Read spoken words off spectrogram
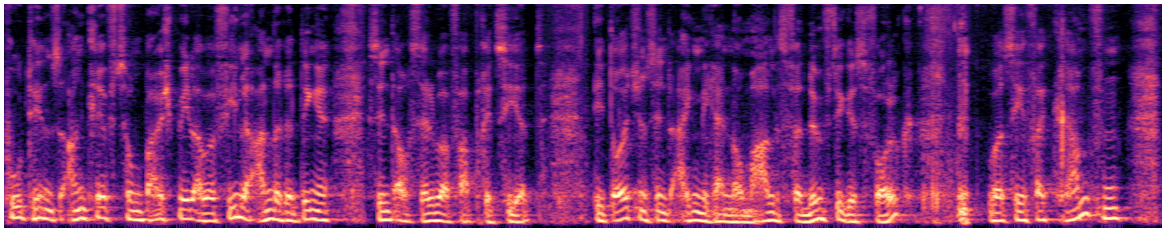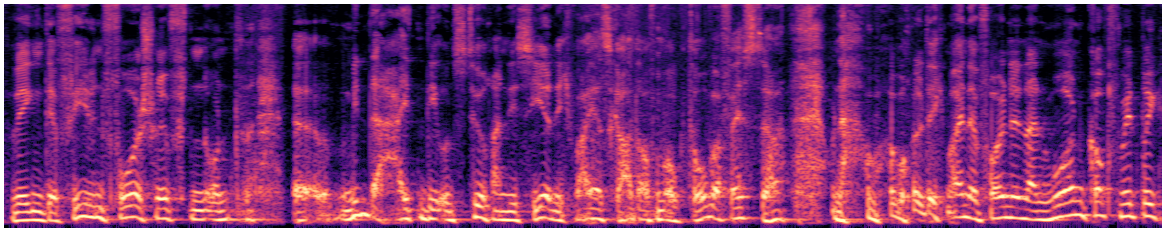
Putins Angriff zum Beispiel, aber viele andere Dinge sind auch selber fabriziert. Die Deutschen sind eigentlich ein normales, vernünftiges Volk, was sie verkrampfen wegen der vielen Vorschriften und äh, Minderheiten, die uns tyrannisieren. Ich war jetzt gerade auf dem Oktoberfest ja, und da wollte ich meiner Freundin einen Mohrenkopf mitbringen.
